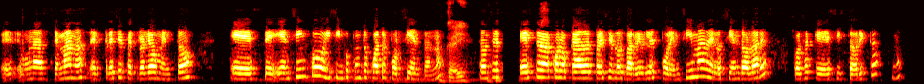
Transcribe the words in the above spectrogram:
eh, unas semanas, el precio del petróleo aumentó, este, en 5 y 5.4%, ¿no? Okay. Entonces, esto ha colocado el precio de los barriles por encima de los 100 dólares, cosa que es histórica, ¿no?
